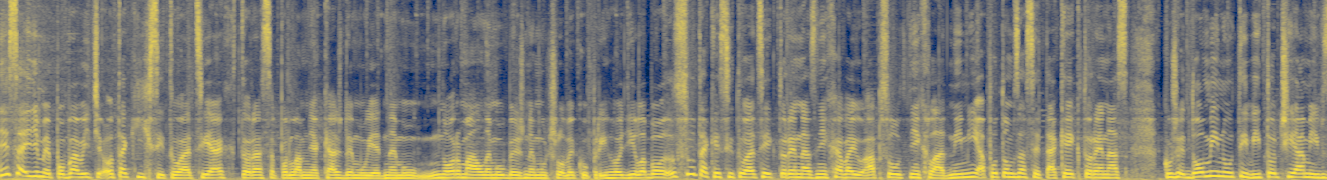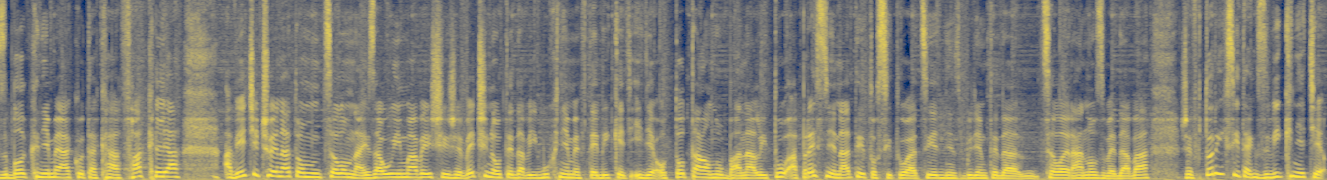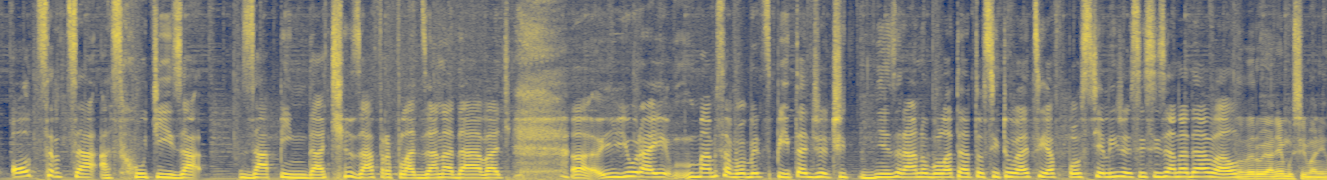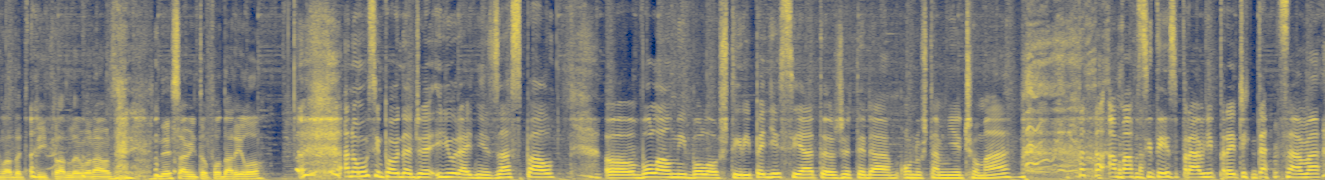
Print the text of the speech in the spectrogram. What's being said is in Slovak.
Dnes sa ideme pobaviť o takých situáciách, ktorá sa podľa mňa každému jednému normálnemu bežnému človeku prihodí, lebo sú také situácie, ktoré nás nechávajú absolútne chladnými a potom zase také, ktoré nás akože do minúty vytočia, my vzblkneme ako taká fakľa. A viete, čo je na tom celom najzaujímavejšie, že väčšinou teda vybuchneme vtedy, keď ide o totálnu banalitu a presne na tieto situácie dnes budem teda celé ráno zvedavá, že v ktorých si tak zvyknete od srdca a schutí za zapindať, zafrflať, zanadávať. Uh, Juraj, mám sa vôbec spýtať, že či dnes ráno bola táto situácia v posteli, že si si zanadával? No veru, ja nemusím ani hľadať príklad, lebo naozaj dnes sa mi to podarilo. Áno, musím povedať, že Juraj dnes zaspal. Uh, volal mi, bolo 4.50, že teda on už tam niečo má a mám si tie správy prečítať sama.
